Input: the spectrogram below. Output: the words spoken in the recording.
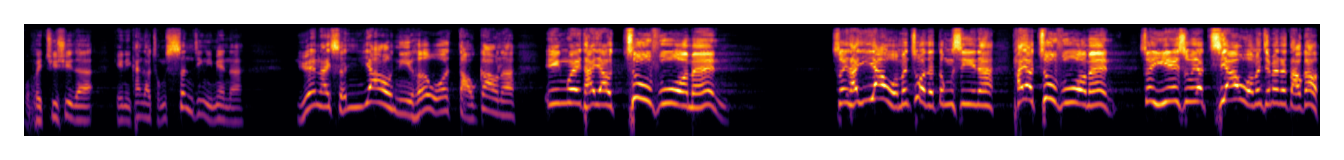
我会继续的给你看到，从圣经里面呢。原来神要你和我祷告呢，因为他要祝福我们，所以他要我们做的东西呢，他要祝福我们，所以耶稣要教我们怎么样的祷告。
